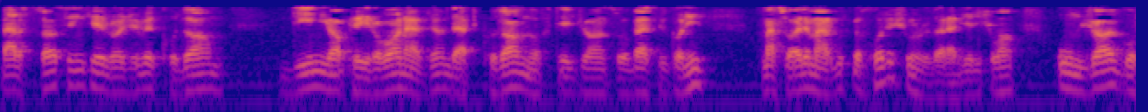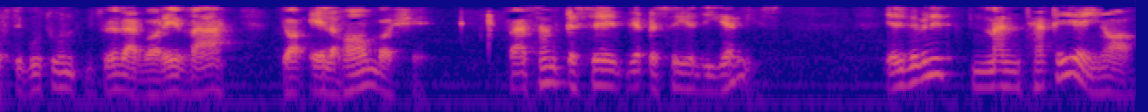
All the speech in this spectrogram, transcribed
بر اساس اینکه راجع به کدام دین یا پیروان از در کدام نقطه جان صحبت می‌کنید مسائل مربوط به خودشون رو دارن. یعنی شما اونجا گفتگوتون می‌تونه درباره وحی یا الهام باشه. و اصلا قصه یه قصه دیگری است. یعنی ببینید منطقه اینا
